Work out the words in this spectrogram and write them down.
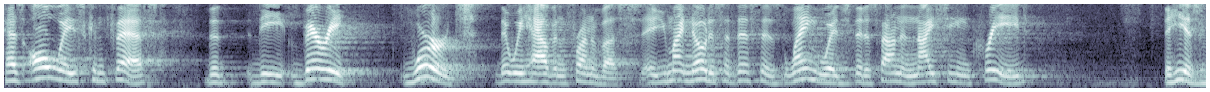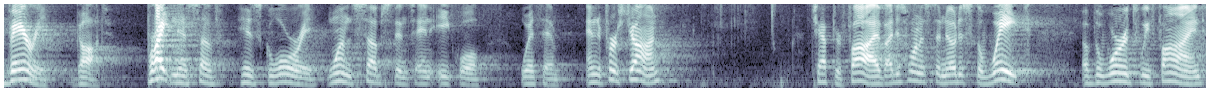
has always confessed the, the very words that we have in front of us. Uh, you might notice that this is language that is found in Nicene Creed, that he is very God, brightness of his glory, one substance and equal with him. And in 1 John chapter 5, I just want us to notice the weight of the words we find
